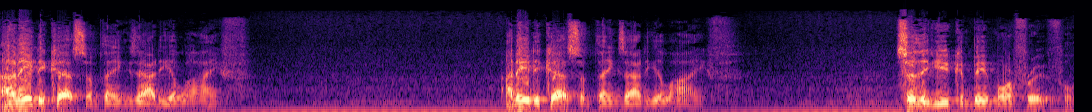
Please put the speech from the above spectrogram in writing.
I need to cut some things out of your life. I need to cut some things out of your life so that you can be more fruitful.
